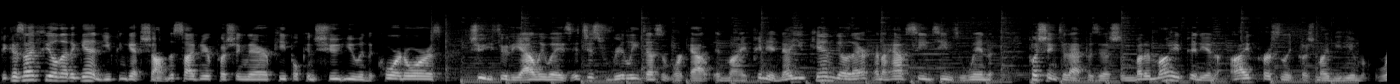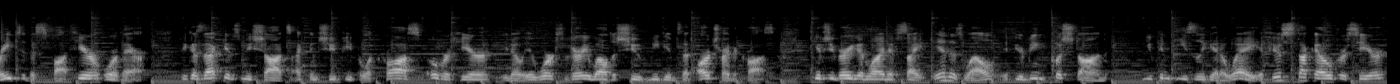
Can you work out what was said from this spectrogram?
Because I feel that, again, you can get shot in the side when you're pushing there, people can shoot you in the corridors, shoot you through the alleyways, it just really doesn't work out, in my opinion. Now, you can go there, and I have seen teams win pushing to that position, but in my opinion, I personally push my medium right to this spot here or there, because that gives me shots, I can shoot people across, over here, you know, it works very well to shoot mediums that are trying to cross. Gives you very good line of sight, and as well, if you're being pushed on, you can easily get away. If you're stuck over here,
